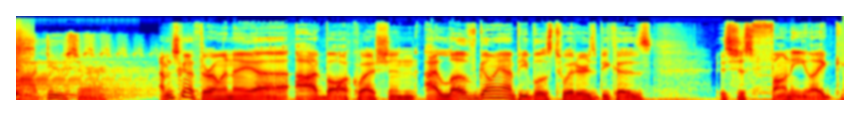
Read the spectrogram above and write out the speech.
Producer. I'm just gonna throw in a uh, oddball question. I love going on people's twitters because it's just funny, like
